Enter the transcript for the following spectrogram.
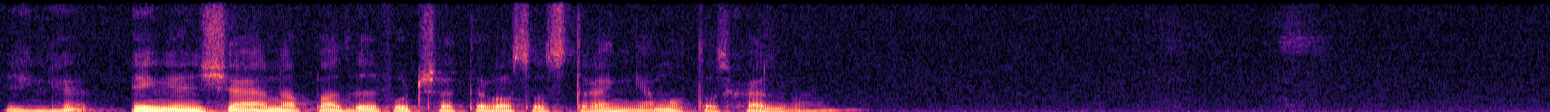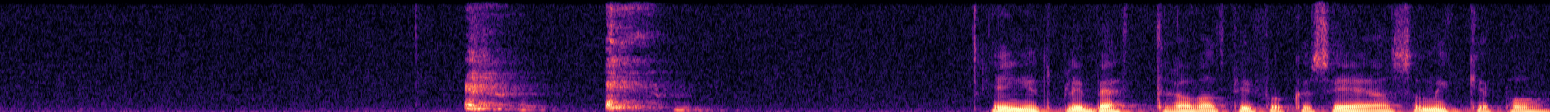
ingen, ingen tjänar på att vi fortsätter vara så stränga mot oss själva. Inget blir bättre av att vi fokuserar så mycket på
